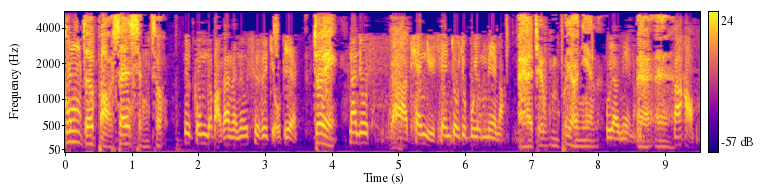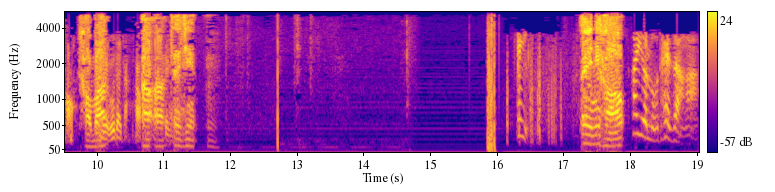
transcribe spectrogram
功德宝山神咒，这功德宝山神咒四十九遍，对，那就啊天女仙咒就不用念了，哎，就不要念了，不要念了。哎哎那好好好吧？刘台长啊啊，再见，嗯。哎呦，哎，你好，哎呦，卢台长啊，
